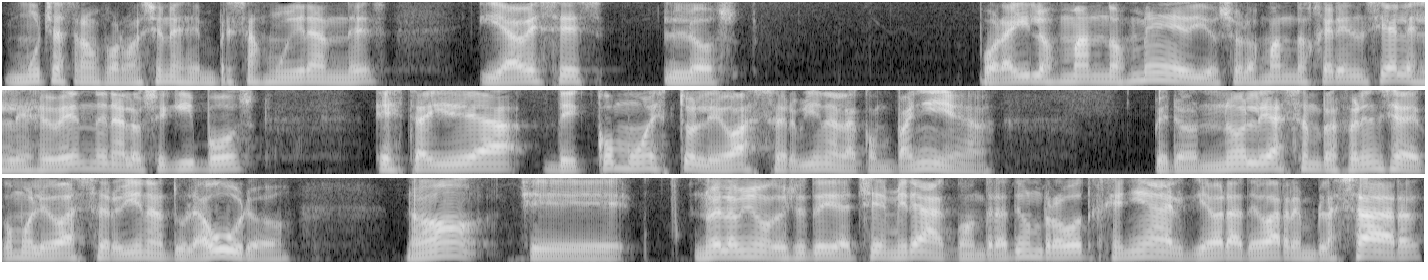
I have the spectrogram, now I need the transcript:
muchas transformaciones de empresas muy grandes y a veces los por ahí los mandos medios o los mandos gerenciales les venden a los equipos esta idea de cómo esto le va a hacer bien a la compañía, pero no le hacen referencia de cómo le va a hacer bien a tu laburo, ¿no? Eh, no es lo mismo que yo te diga, che, mirá, contraté un robot genial que ahora te va a reemplazar,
